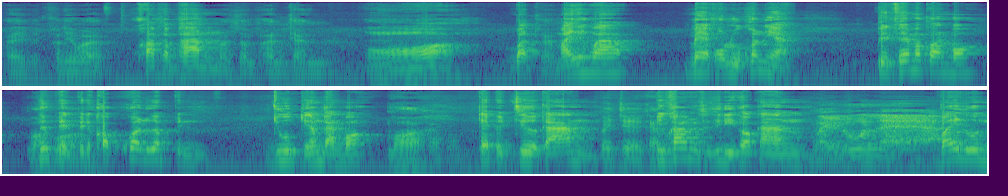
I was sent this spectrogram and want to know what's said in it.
อะไรเขาเรียกว่าความสัมพันธ์ความสัมพันธ์กันอ๋อบัตรครับหมายถึงว่าแม่ของลูกคนเนี่ยเป็นแฟนมาก่อนบอบ่หรือเป็นบ่เป็นครอบครัวหรือว่าเป็นอยูกินน้ำกันบอบอครับผมแต่ไปเจอกันไปเจอกันมีความรู้สึกที่ดีต่อกันวัยรุ่นแหละวัยรุ่น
